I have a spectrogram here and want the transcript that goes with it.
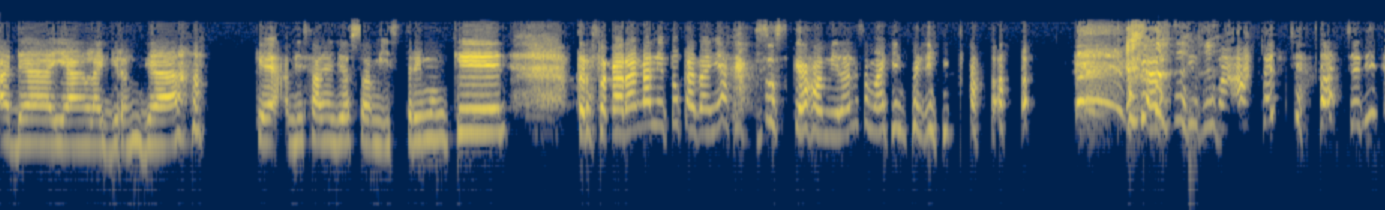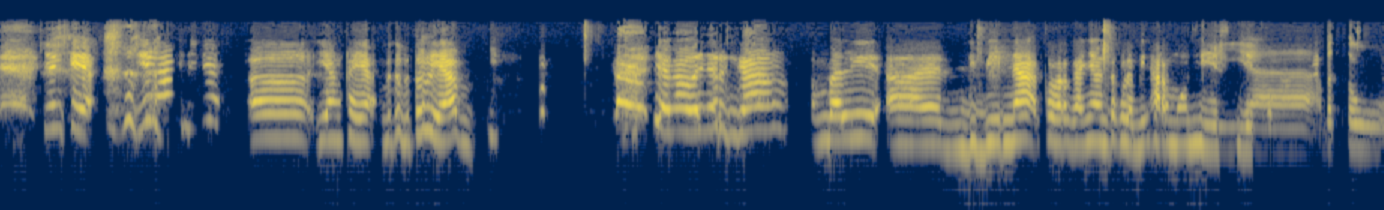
Ada yang lagi renggang kayak misalnya dia suami istri mungkin. Terus sekarang kan itu katanya kasus kehamilan semakin meningkat. Karena aja. Jadi yang kayak ya jadi uh, yang kayak betul-betul ya yang awalnya renggang kembali uh, dibina keluarganya untuk lebih harmonis iya, gitu. betul.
